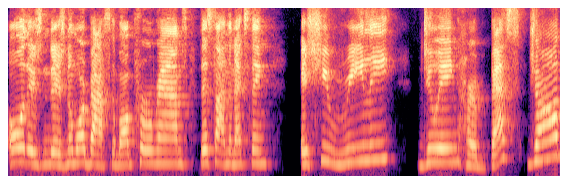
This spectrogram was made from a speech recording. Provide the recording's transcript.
oh, there's there's no more basketball programs, this, that, and the next thing. Is she really doing her best job?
